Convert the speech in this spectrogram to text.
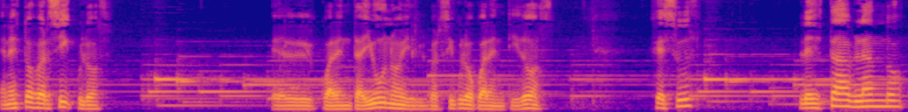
En estos versículos, el 41 y el versículo 42, Jesús le está hablando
